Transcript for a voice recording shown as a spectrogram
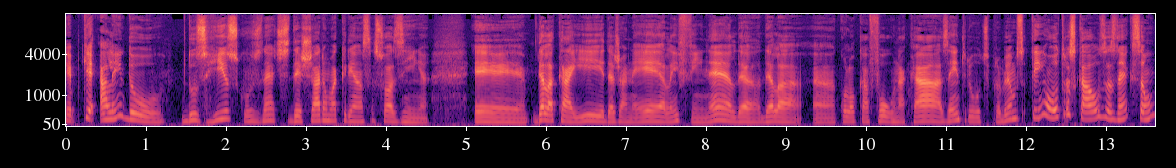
É porque além do, dos riscos né, de se deixar uma criança sozinha, é, dela cair da janela, enfim, né, dela, dela uh, colocar fogo na casa, entre outros problemas, tem outras causas, né, que são,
